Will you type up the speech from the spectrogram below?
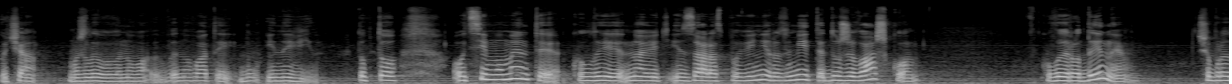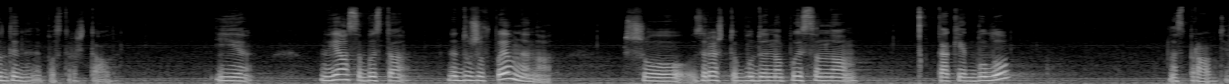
хоча, можливо, винуватий був і не він. Тобто, оці моменти, коли навіть і зараз по війні, розумієте, дуже важко, коли родини, щоб родини не постраждали. І ну, я особисто не дуже впевнена, що зрештою буде написано так, як було, насправді.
